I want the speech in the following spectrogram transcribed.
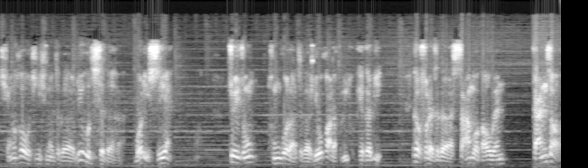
前后进行了这个六次的模拟试验，最终通过了这个优化的混凝土配合比，克服了这个沙漠高温、干燥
